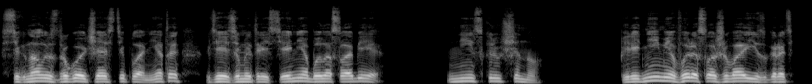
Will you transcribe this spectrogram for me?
Сигнал из другой части планеты, где землетрясение было слабее. Не исключено. Перед ними выросла живая изгородь,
